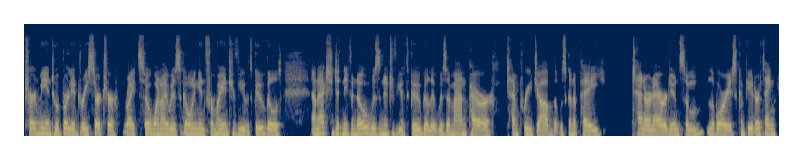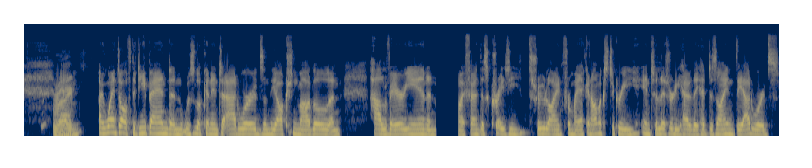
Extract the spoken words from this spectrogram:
turned me into a brilliant researcher, right? So when I was going in for my interview with Google, and I actually didn't even know it was an interview with Google, it was a manpower temporary job that was going to pay 10 or an hour doing some laborious computer thing. Right. Um, I went off the deep end and was looking into AdWords and the auction model and Hal Varian and I found this crazy through line from my economics degree into literally how they had designed the AdWords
